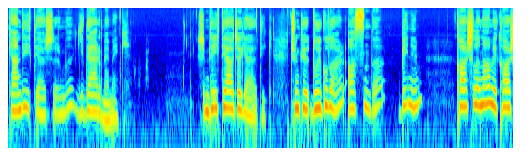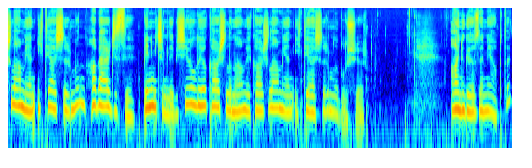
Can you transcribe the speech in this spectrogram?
kendi ihtiyaçlarımı gidermemek. Şimdi ihtiyaca geldik. Çünkü duygular aslında benim karşılanan ve karşılanmayan ihtiyaçlarımın habercisi. Benim içimde bir şey oluyor, karşılanan ve karşılanmayan ihtiyaçlarımla buluşuyorum. Aynı gözlemi yaptık.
